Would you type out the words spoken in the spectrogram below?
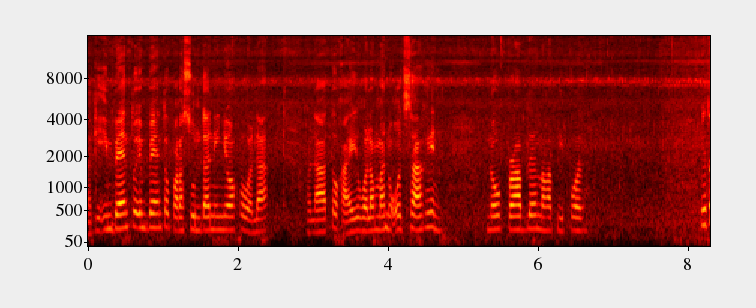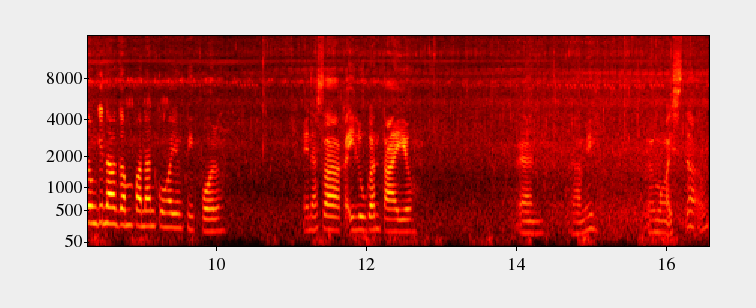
nag-iimbento-imbento para sundan ninyo ako. Wala. Wala to. Kahit walang manood sa akin. No problem mga people. Itong ginagampanan ko ngayon people, ay nasa kailugan tayo. Ayan. Dami. May mga isda oh.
